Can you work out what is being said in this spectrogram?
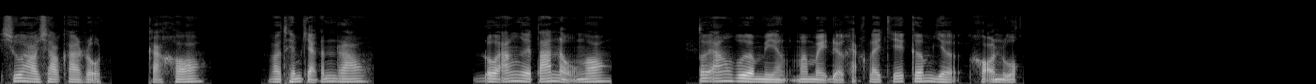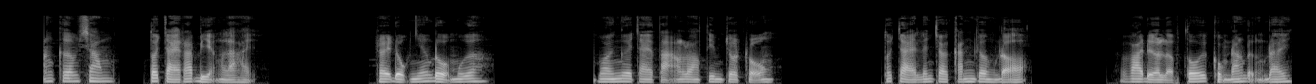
su hào xào cà rốt, cà kho và thêm chả canh rau. Đồ ăn người ta nấu ngon. Tôi ăn vừa miệng mà mấy đứa khác lại chế cơm dở, khó nuốt. Ăn cơm xong, tôi chạy ra biển lại. Trời đột nhiên đổ mưa. Mọi người chạy tạng loạn tìm chỗ trốn. Tôi chạy lên tròi canh gần đó. Vài đứa lớp tôi cũng đang đứng đây.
